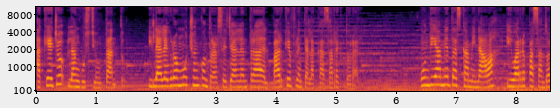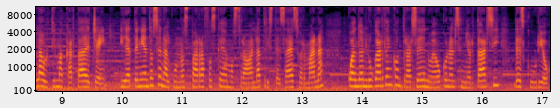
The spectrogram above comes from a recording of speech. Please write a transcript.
Aquello la angustió un tanto, y le alegró mucho encontrarse ya en la entrada del parque frente a la casa rectoral. Un día mientras caminaba, iba repasando la última carta de Jane y deteniéndose en algunos párrafos que demostraban la tristeza de su hermana, cuando en lugar de encontrarse de nuevo con el señor Darcy, descubrió,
